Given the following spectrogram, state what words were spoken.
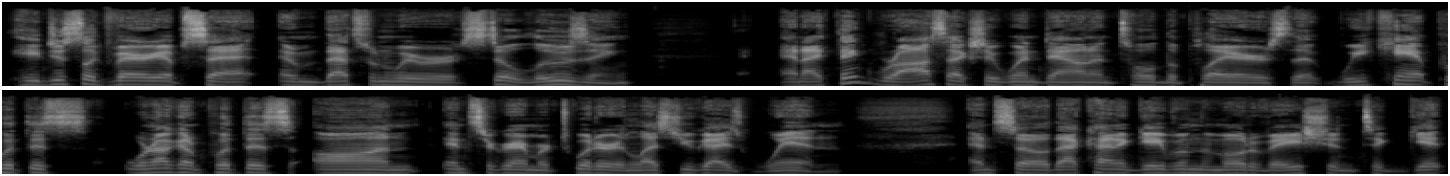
he just looked very upset and that's when we were still losing and I think Ross actually went down and told the players that we can't put this we're not going to put this on Instagram or Twitter unless you guys win and so that kind of gave him the motivation to get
